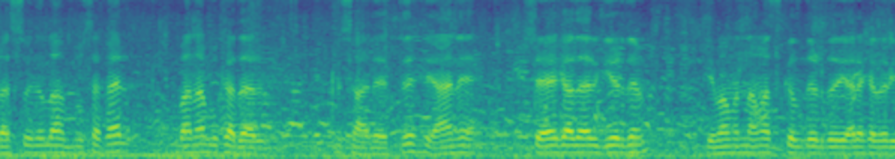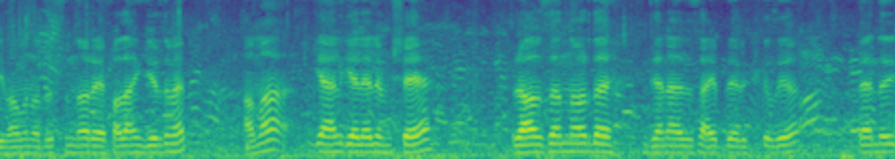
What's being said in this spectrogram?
Resulullah bu sefer bana bu kadar müsaade etti. Yani şeye kadar girdim. İmamın namaz kıldırdığı yere kadar imamın odasının oraya falan girdim hep. Ama gel gelelim şeye. Ravza'nın orada cenaze sahipleri kılıyor. Ben de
